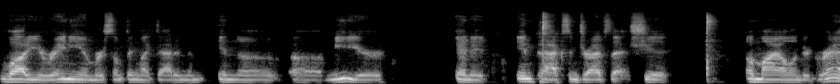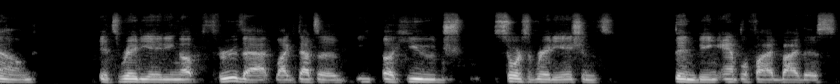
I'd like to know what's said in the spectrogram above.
lot of uranium or something like that in the in the uh, meteor, and it impacts and drives that shit a mile underground, it's radiating up through that. Like that's a a huge source of radiation's then being amplified by this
